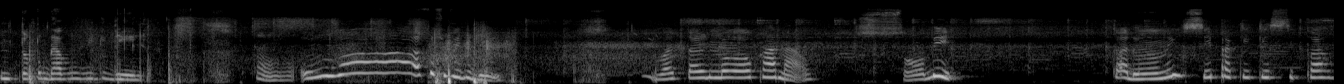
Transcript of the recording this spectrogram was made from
Então tô gravando um vídeo dele. É, eu já fiz o vídeo dele. Vai estar no meu canal. Sobe. Caramba, eu nem sei pra que que esse carro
